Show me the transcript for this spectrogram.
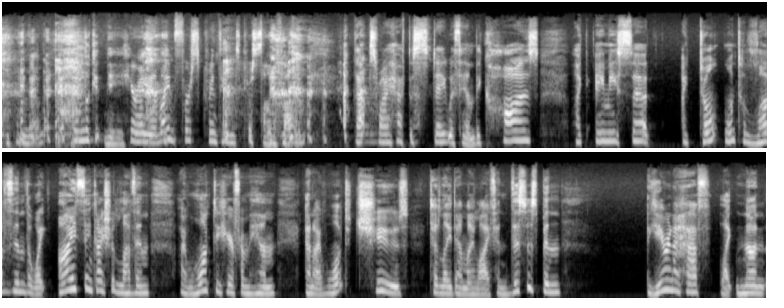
you know, and look at me. Here I am. I'm First Corinthians personified. That's why I have to stay with him because, like Amy said, I don't want to love them the way I think I should love them. I want to hear from him and I want to choose to lay down my life. And this has been a year and a half like none.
